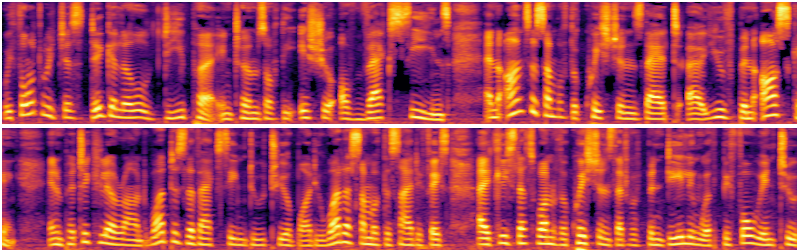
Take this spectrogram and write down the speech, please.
we thought we'd just dig a little deeper in terms of the issue of vaccines and answer some of the questions that uh, you've been asking, in particular around what does the vaccine do to your body? What are some of the side effects? At least that's one of the questions that we've been dealing with before we went to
